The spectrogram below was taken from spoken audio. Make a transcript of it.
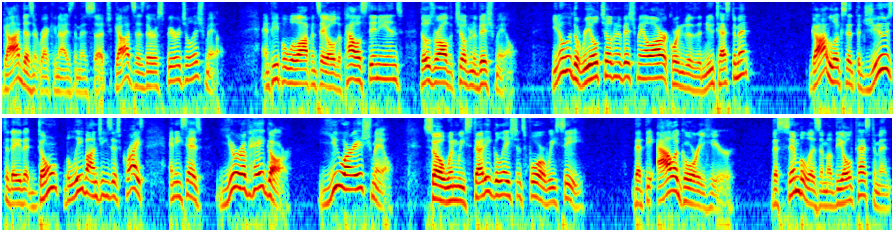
God doesn't recognize them as such. God says they're a spiritual Ishmael. And people will often say, oh, the Palestinians, those are all the children of Ishmael. You know who the real children of Ishmael are according to the New Testament? God looks at the Jews today that don't believe on Jesus Christ, and he says, you're of Hagar. You are Ishmael. So when we study Galatians 4, we see that the allegory here, the symbolism of the Old Testament,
